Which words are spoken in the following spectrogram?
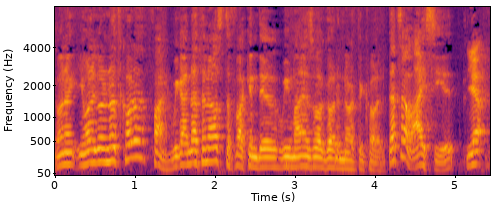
You want to? You want to go to North Dakota? Fine. We got nothing else to fucking do. We might as well go to North Dakota. That's how I see it. Yeah,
